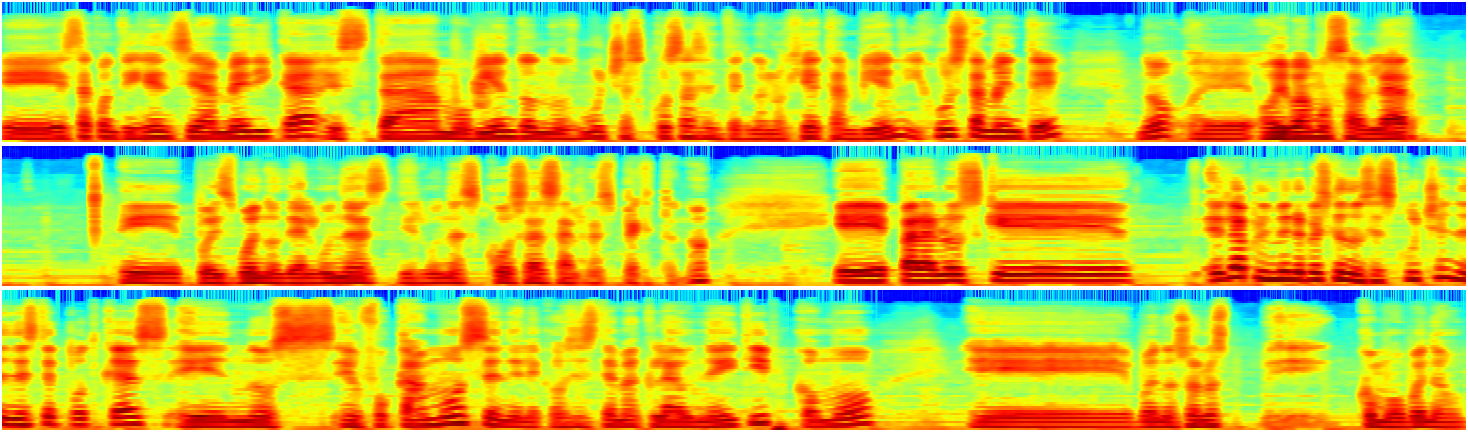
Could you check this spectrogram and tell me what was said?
eh, esta contingencia médica está moviéndonos muchas cosas en tecnología también. Y justamente, ¿no? Eh, hoy vamos a hablar, pues bueno, de algunas, de algunas cosas al respecto, ¿no? para los que es la primera vez que nos escuchan en este podcast. Eh, nos enfocamos en el ecosistema Cloud Native como, eh, bueno, son los, eh, como, bueno,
